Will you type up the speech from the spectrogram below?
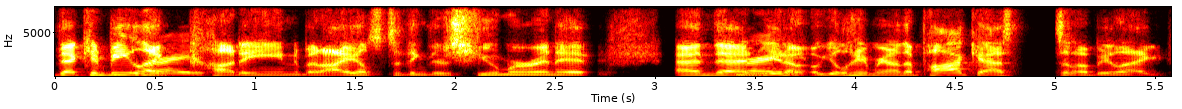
that can be like right. cutting, but I also think there's humor in it. And then, right. you know, you'll hear me on the podcast and I'll be like,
